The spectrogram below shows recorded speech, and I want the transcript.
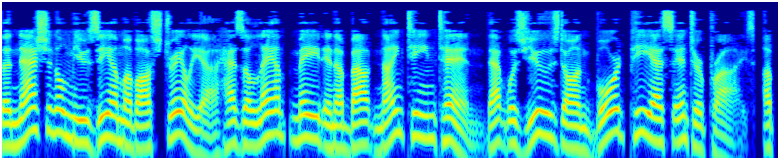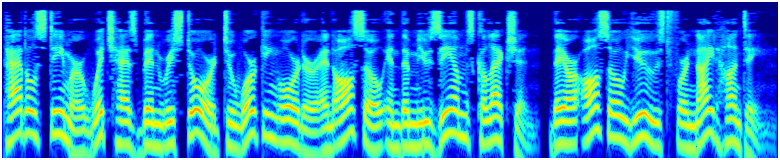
The National Museum of Australia has a lamp made in about 1910 that was used on board PS Enterprise, a paddle steamer which has been restored to working order and also in the museum's collection. They are also used for night hunting.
